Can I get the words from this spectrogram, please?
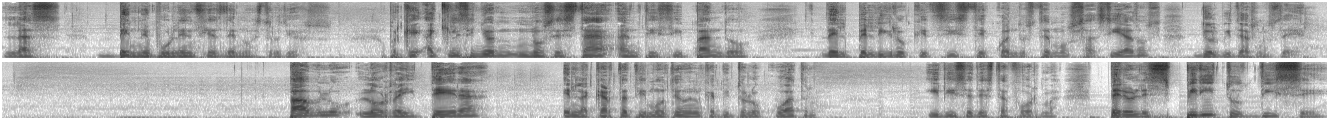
las benevolencias de nuestro Dios. Porque aquí el Señor nos está anticipando del peligro que existe cuando estemos saciados de olvidarnos de Él. Pablo lo reitera en la carta a Timoteo en el capítulo 4 y dice de esta forma, pero el Espíritu dice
